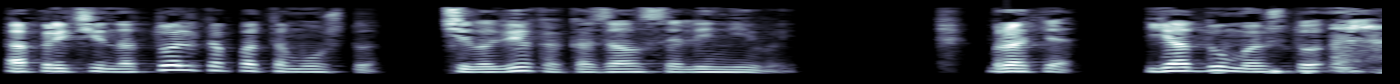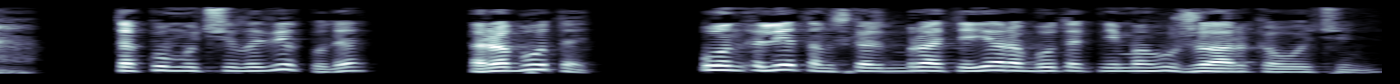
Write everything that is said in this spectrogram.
а причина только потому, что человек оказался ленивый. Братья, я думаю, что такому человеку, да, работать, он летом скажет, братья, я работать не могу, жарко очень.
